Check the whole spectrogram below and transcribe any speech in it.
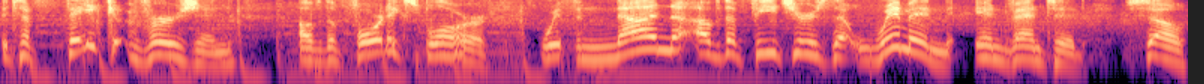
It's a fake version of the Ford Explorer with none of the features that women invented. So,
